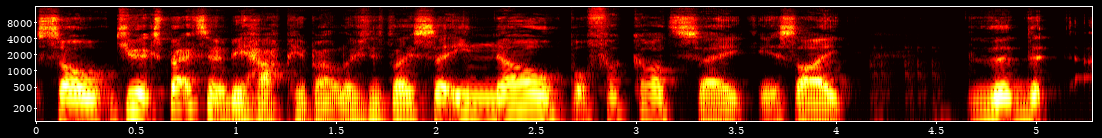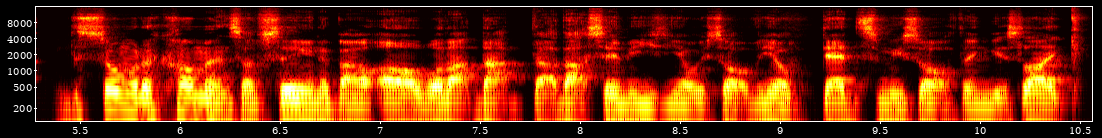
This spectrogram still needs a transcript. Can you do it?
so, do you expect him to be happy about losing his place? City? No, but for God's sake, it's like the, the, some of the comments I've seen about, oh, well, that, that, that that's him. He's you know he's sort of you know dead to me sort of thing. It's like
